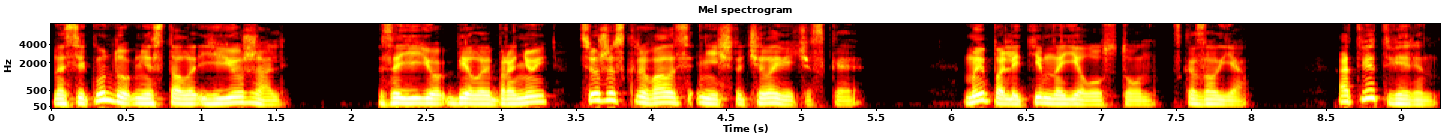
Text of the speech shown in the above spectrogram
На секунду мне стало ее жаль. За ее белой броней все же скрывалось нечто человеческое. «Мы полетим на Йеллоустон», — сказал я. Ответ верен.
